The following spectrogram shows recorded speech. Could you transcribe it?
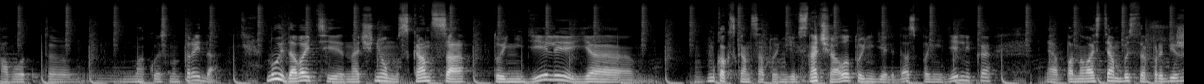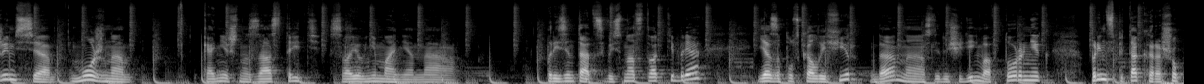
А вот э, macOS Monterey, да. Ну и давайте начнем с конца той недели. Я ну как с конца той недели, с начала той недели, да, с понедельника. Э, по новостям быстро пробежимся. Можно, конечно, заострить свое внимание на презентации 18 октября. Я запускал эфир, да, на следующий день, во вторник. В принципе, так хорошо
